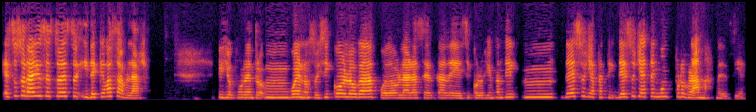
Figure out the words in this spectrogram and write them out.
estos horarios, esto, esto, ¿y de qué vas a hablar? Y yo por dentro, "Mm, bueno, soy psicóloga, puedo hablar acerca de psicología infantil, "Mm, de eso ya de eso ya tengo un programa, me decía.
